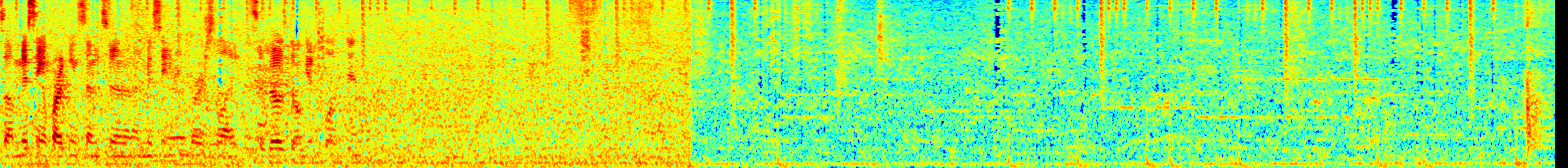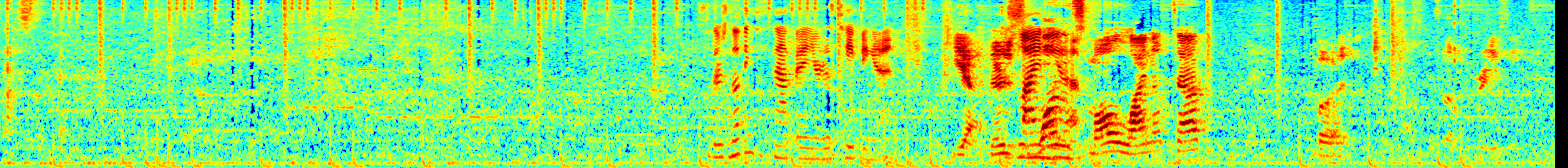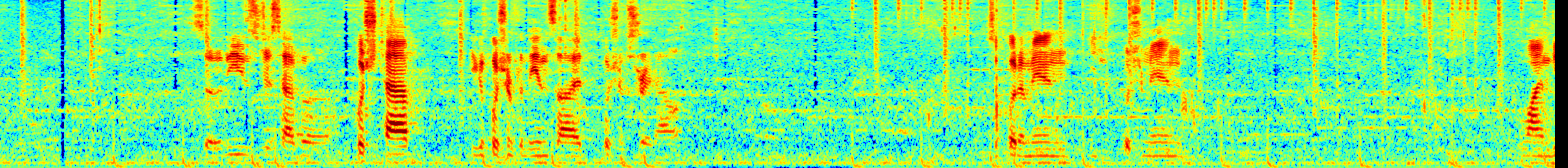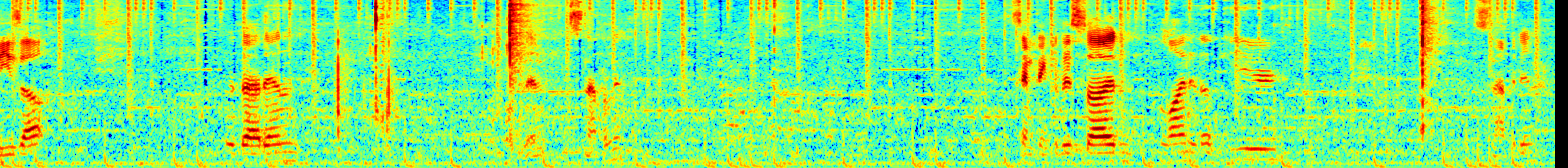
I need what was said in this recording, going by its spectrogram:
so I'm missing a parking sensor and I'm missing a reverse light, so those don't get plugged in. There's nothing to snap in, you're just taping it. Yeah, there's one up. small lineup tab, but it's nothing crazy. So these just have a push tab. You can push them from the inside, push them straight out. To put them in, you just push them in. Line these out with that end, and then snap them in. Same thing for this side. Line it up here. Snap it in.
